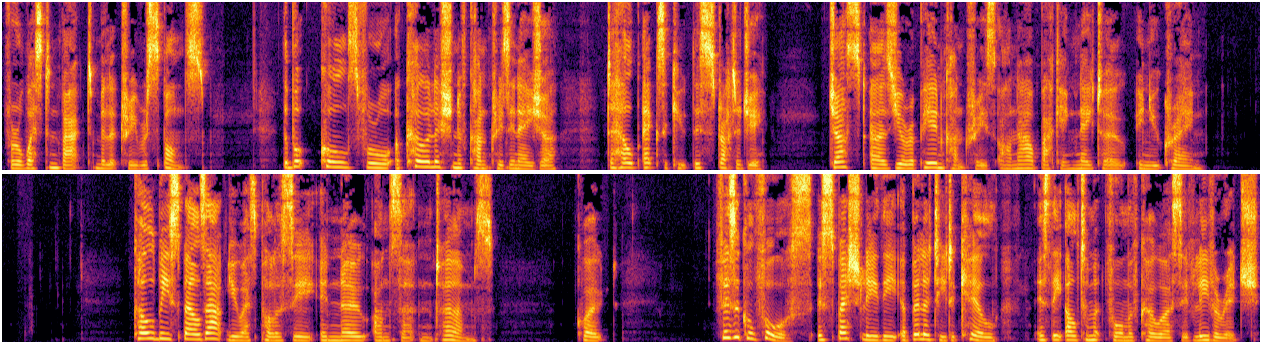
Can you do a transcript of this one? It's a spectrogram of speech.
for a Western backed military response. The book calls for a coalition of countries in Asia to help execute this strategy, just as European countries are now backing NATO in Ukraine. Colby spells out US policy in no uncertain terms. Quote, Physical force, especially the ability to kill, is the ultimate form of coercive leverage.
